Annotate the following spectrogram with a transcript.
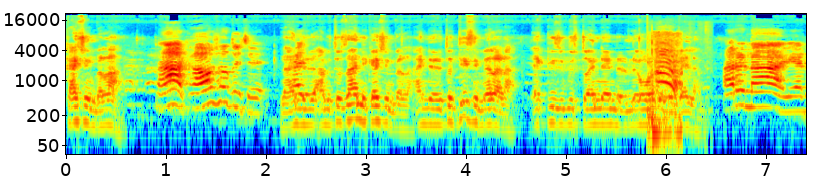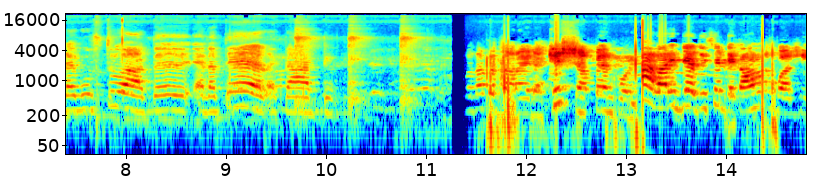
খাইছুন বেলা আমি তো জানি খাইছুন বেলা আইনের তো দিছি মেলাটা। এক কেজি গুস্ত আইনের আইনের লই খাইলাম। আরে না এটা বুঝতো আতে এটা তেল একটা আটি বাড়ির যা দিছে দেখাও না। বাসি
